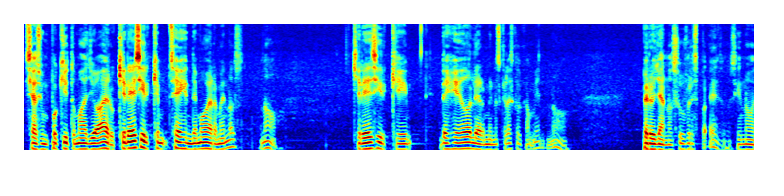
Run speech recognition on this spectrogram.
se hace un poquito más llevadero. ¿Quiere decir que se dejen de mover menos? No. ¿Quiere decir que deje de doler menos que las cosas cambien? No. Pero ya no sufres por eso, sino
